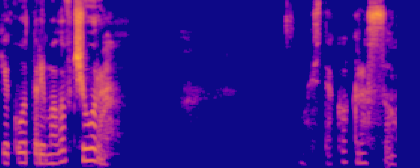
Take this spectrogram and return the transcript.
яку отримала вчора. Ось таку красу.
